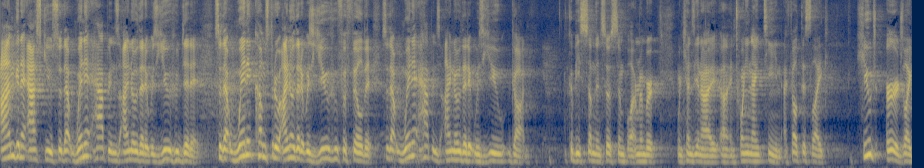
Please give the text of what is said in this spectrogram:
I'm gonna ask you so that when it happens, I know that it was you who did it. So that when it comes through, I know that it was you who fulfilled it. So that when it happens, I know that it was you, God. It could be something so simple. I remember when Kenzie and I, uh, in 2019, I felt this like huge urge, like,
